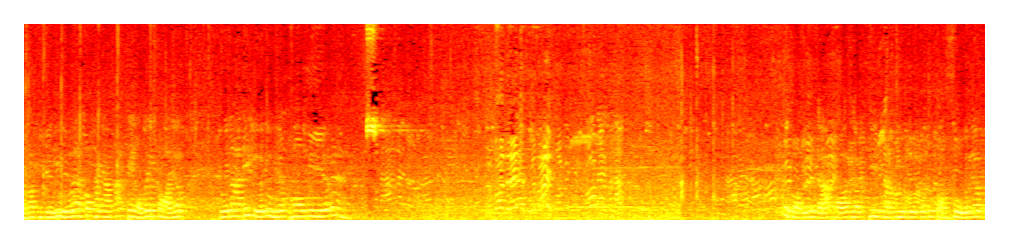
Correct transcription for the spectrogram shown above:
สำหรับกินเดียวิลแล้วต้องพยายามตั้งเกมของตัวเองต่อครับเวลาที่เหลืออยู่ยังพอมีนี่ย เปิดเลยเปิดเลย นี่ ตอนนี้เป็นดาร์คอสครับที่นำอยู่หนึ่งประตูต่อศูนย์ครับ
